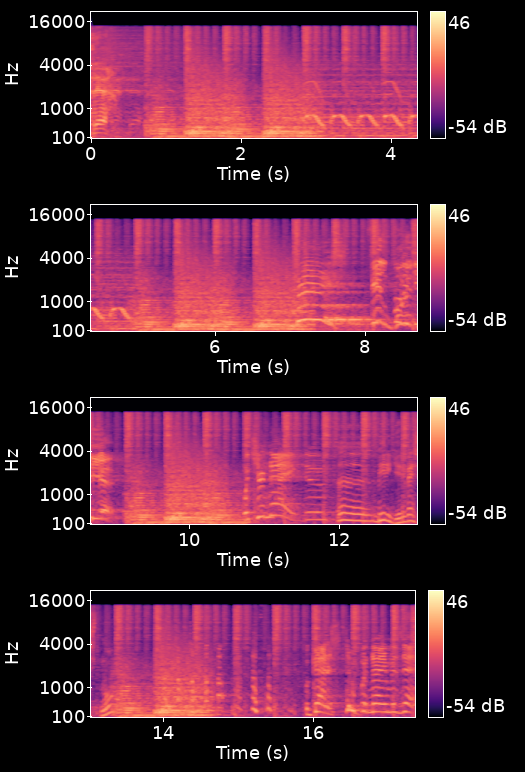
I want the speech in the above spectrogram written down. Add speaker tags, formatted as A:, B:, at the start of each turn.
A: P3.
B: Filmpolitiet!
C: What's your name, dude?
D: Birger Vestmo.
C: What kind of stupid name is that?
